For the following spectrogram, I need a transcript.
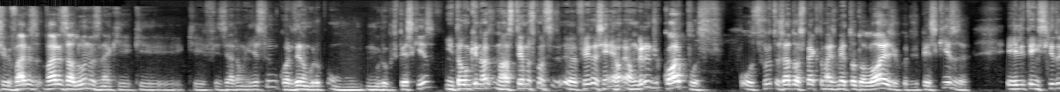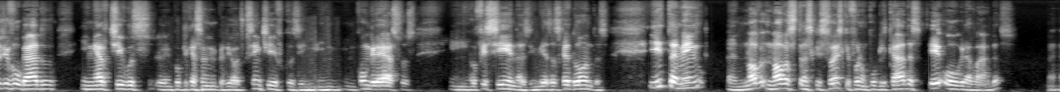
Tive vários, vários alunos né, que, que, que fizeram isso, coordenam um grupo, um, um, grupo de pesquisa. Então, o que nós, nós temos eh, feito assim, é, é um grande corpus, os frutos já do aspecto mais metodológico de pesquisa, ele tem sido divulgado em artigos, em publicação em periódicos científicos, em, em, em congressos, em oficinas, em mesas redondas, e também é, novas transcrições que foram publicadas e ou gravadas, né?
